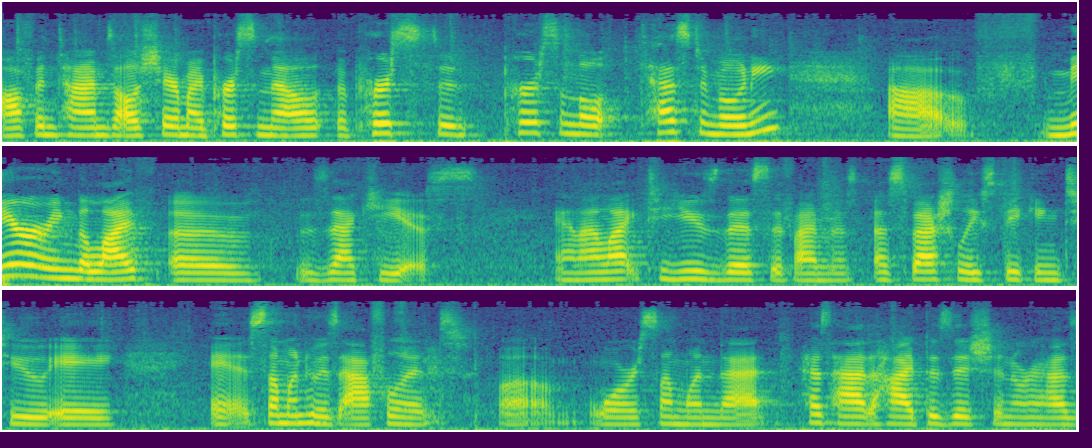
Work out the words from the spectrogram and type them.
oftentimes I'll share my personal, uh, person, personal testimony uh, mirroring the life of Zacchaeus. And I like to use this if I'm especially speaking to a, a someone who is affluent um, or someone that has had a high position or has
